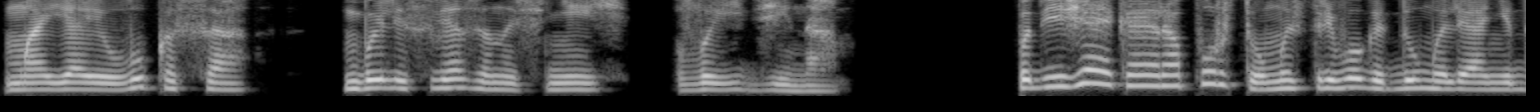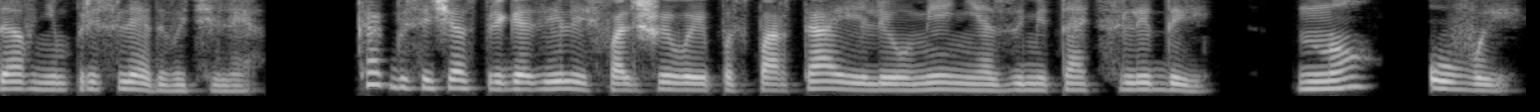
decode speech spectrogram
моя и Лукаса, были связаны с ней воедино. Подъезжая к аэропорту, мы с тревогой думали о недавнем преследователе. Как бы сейчас пригодились фальшивые паспорта или умение заметать следы. Но, увы.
